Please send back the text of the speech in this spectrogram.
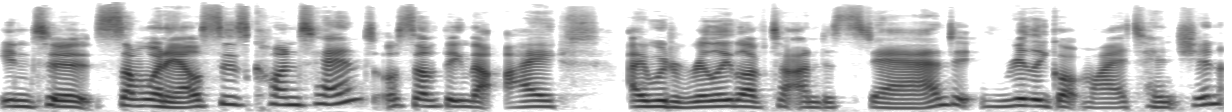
into someone else's content or something that I I would really love to understand. It really got my attention.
